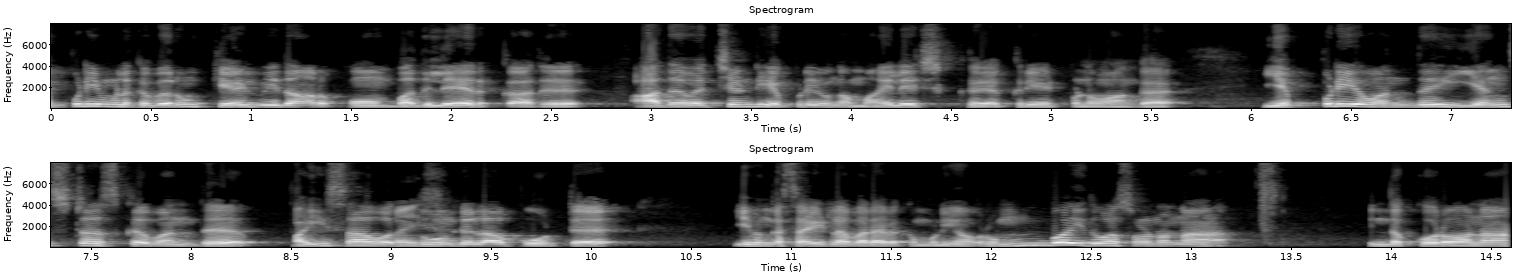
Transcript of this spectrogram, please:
எப்படி இவங்களுக்கு வெறும் கேள்வி தான் இருக்கும் பதிலே இருக்காது. அதை வச்சுட்டு எப்படி இவங்க மைலேஜ் கிரியேட் பண்ணுவாங்க? எப்படி வந்து யங்ஸ்டர்ஸ்க்கு வந்து பைசாவை பைசா. தூண்டிலா போட்டு இவங்க சைடில் வர வைக்க முடியும்? ரொம்ப இதுவாக சொல்லணும்னா இந்த கொரோனா.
